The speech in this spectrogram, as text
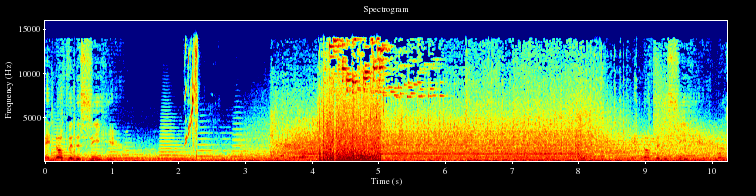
Hey, nothing to see here. Hey, nothing to see here. Move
